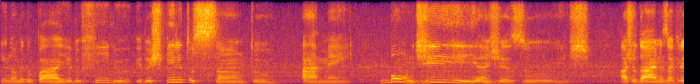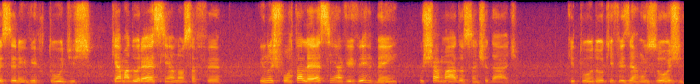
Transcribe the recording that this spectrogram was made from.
Em nome do Pai, do Filho e do Espírito Santo. Amém. Bom dia, Jesus. Ajudai-nos a crescer em virtudes que amadurecem a nossa fé e nos fortalecem a viver bem o chamado à santidade. Que tudo o que fizermos hoje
